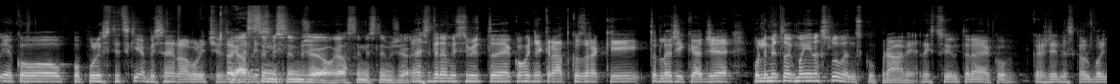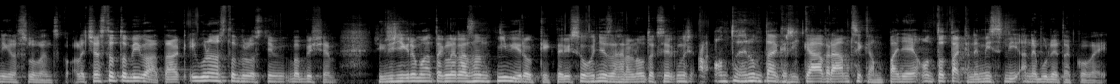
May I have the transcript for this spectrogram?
jako populisticky, aby se hnal voliči. Tak Já nemyslí. si myslím, že jo, já si myslím, že Já si teda myslím, že to je jako hodně krátkozraky tohle říkat, že podle mě to tak mají na Slovensku právě. Nechci jim teda jako každý dneska odborník na Slovensko. Ale často to bývá tak, i u nás to bylo s tím Babišem, že když někdo má takhle razantní výroky, které jsou hodně zahranou, tak si řekneš, ale on to jenom tak říká v rámci kampaně, on to tak nemyslí a nebude takovej.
